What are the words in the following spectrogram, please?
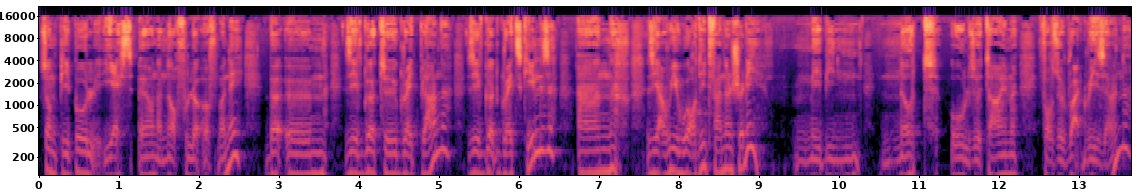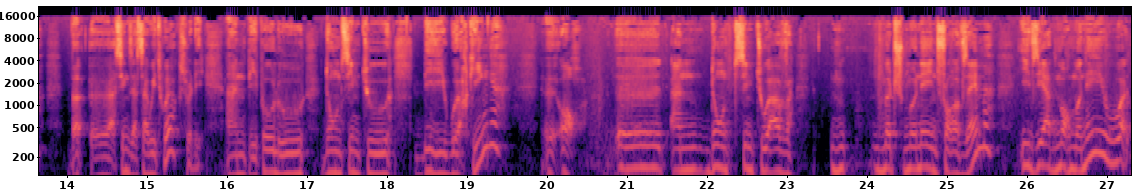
some people, yes, earn an awful lot of money, but um, they've got a great plan, they've got great skills, and they are rewarded financially. Maybe n- not all the time for the right reason, but uh, I think that's how it works really. And people who don't seem to be working uh, or uh, and don't seem to have m- much money in front of them, if they had more money, what?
